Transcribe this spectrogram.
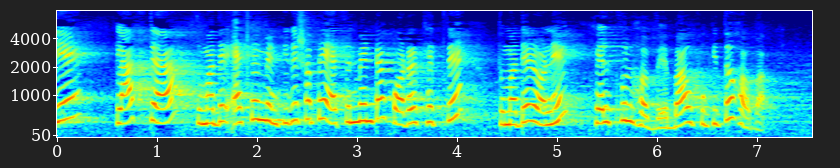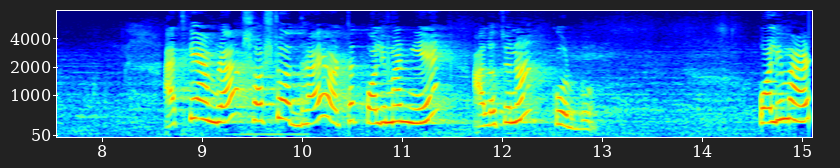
যে ক্লাসটা তোমাদের অ্যাসাইনমেন্ট তৃতীয় সপ্তাহে অ্যাসাইনমেন্টটা করার ক্ষেত্রে তোমাদের অনেক হেল্পফুল হবে বা উপকৃত হবা। আজকে আমরা ষষ্ঠ অধ্যায়, অর্থাৎ পলিমার নিয়ে আলোচনা করব। পলিমার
